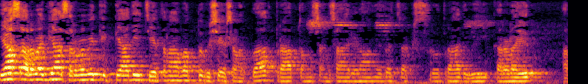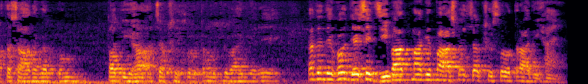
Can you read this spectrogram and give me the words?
यह सर्वज्ञ, सर्वविद इत्यादि चेतनावत्व विशेषण प्राप्त संसारिणाम चक्षुश्रोत्रादि भी कर्ण अर्थ साधक तद यह अचक्षु कहते, देखो, जैसे जीवात्मा के पास में चक्षु आदि हैं,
